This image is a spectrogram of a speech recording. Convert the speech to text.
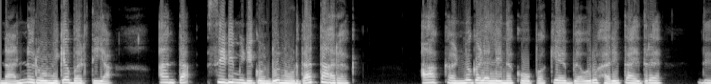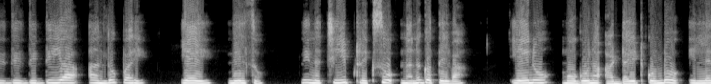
ನನ್ನ ರೂಮಿಗೆ ಬರ್ತೀಯ? ಅಂತ ಸಿಡಿಮಿಡಿಗೊಂಡು ನೋಡ್ದ ತಾರಕ್ ಆ ಕಣ್ಣುಗಳಲ್ಲಿನ ಕೋಪಕ್ಕೆ ಬೆವರು ಹರಿತಾ ಇದ್ರೆ ದಿದ್ದಿಯಾ ಅಂದ್ಲು ಪರಿ. ಏಯ್, ನಿಲ್ಸು. ನಿನ್ನ ಚೀಪ್ ಟ್ರಿಕ್ಸು ನನಗ್ ಗೊತ್ತಿಲ್ವಾ? ಏನು, ಮಗುನ ಅಡ್ಡ ಇಟ್ಕೊಂಡು ಇಲ್ಲೇ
